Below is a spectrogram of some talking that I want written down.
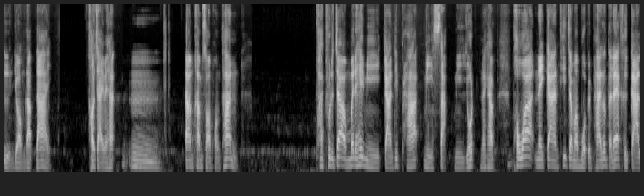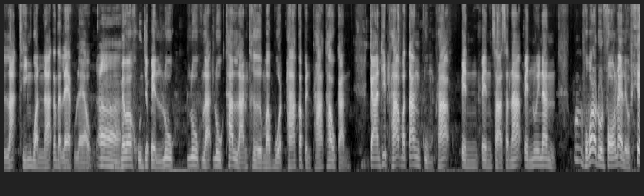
อื่นยอมรับได้ เข้าใจไหมฮะ อืม ตามคำสอนของท่าน พระพุทธเจ้าไม่ได้ให้มีการที่พระมีศักดิ์มียศนะครับ เพราะว่าในการที่จะมาบวชเป็นพระตั้งแต่แรกคือการละทิ้งวันนะตั้งแต่แรกอยู่แล้วอ่าไม่ว่าคุณจะเป็นลูกลูกละลูกท่านหลานเธอมาบวชพระก็เป็นพระเท่ากัน การที่พระมาตั้งกลุ่มพระเป็นเป็นศาสนะเป็นนู่นนั่น ผมว่าเราโดนฟ้องได้เลยพี่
